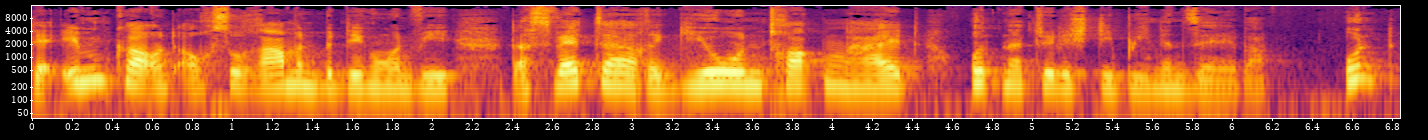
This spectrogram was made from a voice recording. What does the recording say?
der Imker und auch so Rahmenbedingungen wie das Wetter, Region, Trockenheit und natürlich die Bienen selber. Und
